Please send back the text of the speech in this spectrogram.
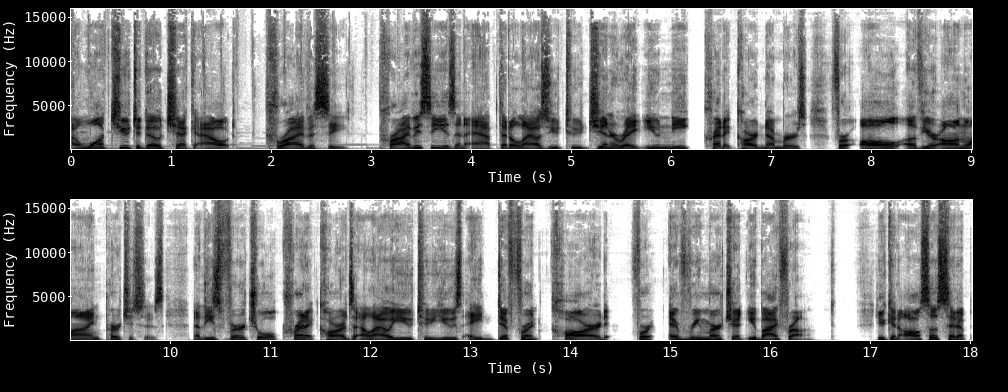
I want you to go check out Privacy. Privacy is an app that allows you to generate unique credit card numbers for all of your online purchases. Now, these virtual credit cards allow you to use a different card for every merchant you buy from. You can also set up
